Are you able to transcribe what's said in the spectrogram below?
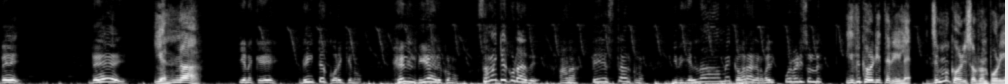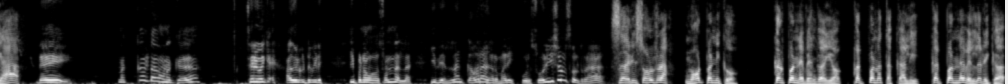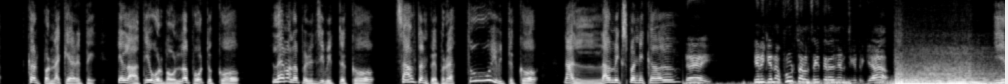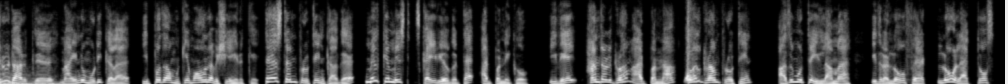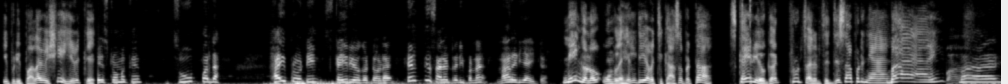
டேய் டேய். என்ன? எனக்கு வெயிட்டை குறைக்கணும். ஹெல்த்தியாக இருக்கணும். சமைக்கக்கூடாது. ஆனால் டேஸ்ட்டாக இருக்கணும். இது எல்லாமே கவர் ஆகிற மாதிரி ஒரு வெடி சொல்லு. இதுக்கு வழி தெரியல. ஜிம்முக்கு வழி சொல்றேன் போறியா? டேய் நக்கல்டா உனக்கு. சரி ஓகே அது இருக்கட்டும் வீடு. இப்போ நான் சொன்னேன்ல இது எல்லாம் கவர் ஆகிற மாதிரி ஒரு சொல்யூஷன் சொல்கிற சரி சொல்றேன். நோட் பண்ணிக்கோ. கட் பண்ண வெங்காயம் கட் பண்ண தக்காளி கட் பண்ண வெள்ளரிக்காய் கட் பண்ண கேரட்டு எல்லாத்தையும் ஒரு பவுல்ல போட்டுக்கோ. லெமனை பிழிஞ்சு விட்டுக்கோ. சால்ட் அண்ட் பெப்பரை தூவி விட்டுக்கோ. நல்லா மிக்ஸ் பண்ணிக்கோ. டேய் எனக்கு என்ன ஃப்ரூட் சாலட் செய்ய தெரியாதுன்னு நினச்சிக்கிட்டு இருக்கியா? இருடா இருக்கு. நான் இன்னும் முடிக்கல. இப்பதான் முக்கியமான விஷயம் இருக்கு. டேஸ்ட் அண்ட் புரோட்டீன்காக மில்க் மிஸ்ட் ஸ்கைர் யோகத்தை ஆட் பண்ணிக்கோ. இதே ஹண்ட்ரட் கிராம் ஆட் பண்ணா டுவெல் கிராம் புரோட்டீன் அது மட்டும் இல்லாம இதுல லோ ஃபேட் லோ லாக்டோஸ் இப்படி பல விஷயம் இருக்கு. ஸ்டொமக்கு சூப்பர்டா ஹை புரோட்டீன் ஸ்கைர் யோகட்டோட ஹெல்த்தி சாலட் ரெடி பண்ண நான் ரெடி ஆயிட்டேன். நீங்களும் உங்களை ஹெல்த்தியா வச்சுக்க ஆசைப்பட்டா ஸ்கைர் யோகட் ஃப்ரூட் சாலட் செஞ்சு சாப்பிடுங்க. பாய் பாய்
